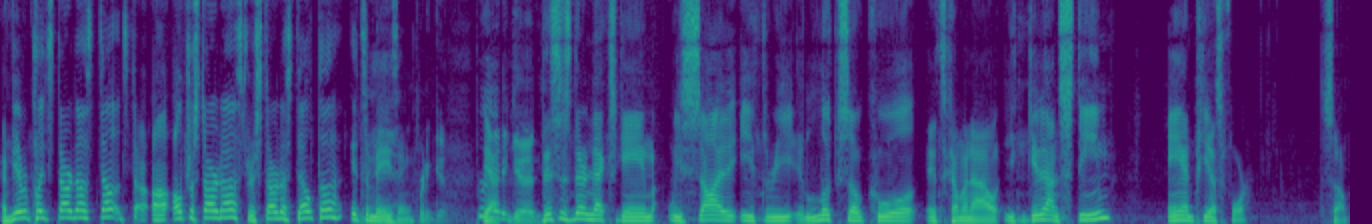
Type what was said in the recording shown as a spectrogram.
Have you ever played Stardust Del- Star, uh, Ultra Stardust or Stardust Delta? It's amazing. Pretty good. Pretty good. This is their next game. We saw it at E3. It looks so cool. It's coming out. You can get it on Steam and PS4. So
